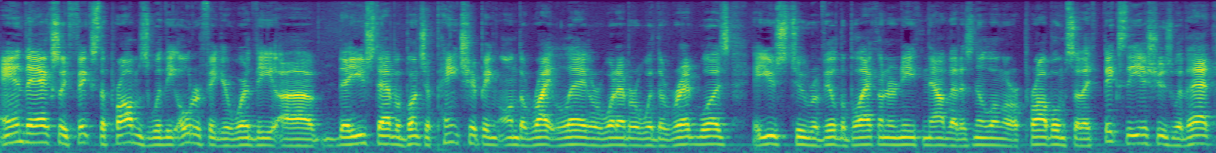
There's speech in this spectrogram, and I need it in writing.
and they actually fixed the problems with the older figure where the uh, they used to have a bunch of paint chipping on the right leg or whatever where the red was. It used to reveal the black underneath. Now that is no longer a problem, so they fixed the issues with that.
